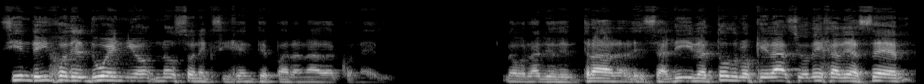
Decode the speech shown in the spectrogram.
siendo hijo del dueño, no son exigentes para nada con él. El horario de entrada, de salida, todo lo que él hace o deja de hacer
